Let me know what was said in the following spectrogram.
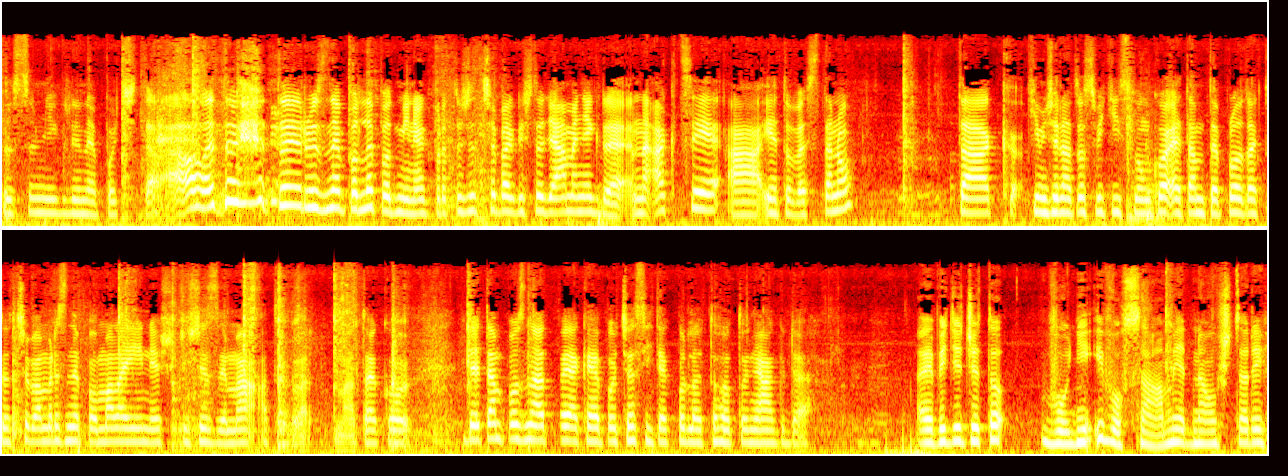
To jsem nikdy nepočítala, ale to je, to je různé podle podmínek, protože třeba když to děláme někde na akci a je to ve stanu, tak tím, že na to svítí slunko a je tam teplo, tak to třeba mrzne pomaleji, než když je zima a takhle. Má to jako, jde tam poznat, jaké je počasí, tak podle toho to nějak jde. A je vidět, že to voní i vosám. Jedna už tady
